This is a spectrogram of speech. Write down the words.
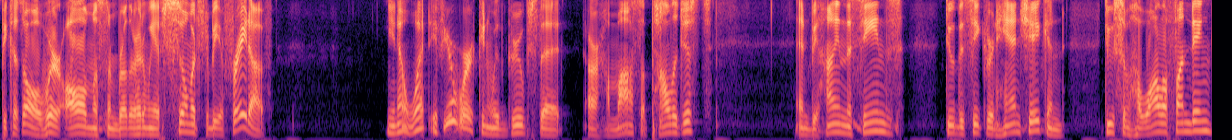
Because, oh, we're all Muslim Brotherhood and we have so much to be afraid of. You know what? If you're working with groups that are Hamas apologists and behind the scenes do the secret handshake and do some Hawala funding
